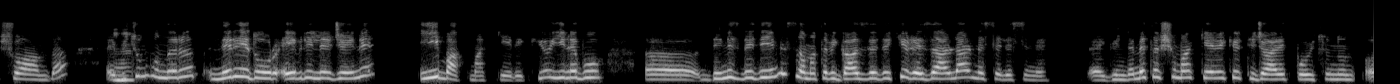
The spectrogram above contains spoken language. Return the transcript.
şu anda e, bütün bunları nereye doğru evrileceğini iyi bakmak gerekiyor. Yine bu e, deniz dediğimiz zaman tabii Gazze'deki rezervler meselesini e, gündeme taşımak gerekiyor. Ticaret boyutunun e,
